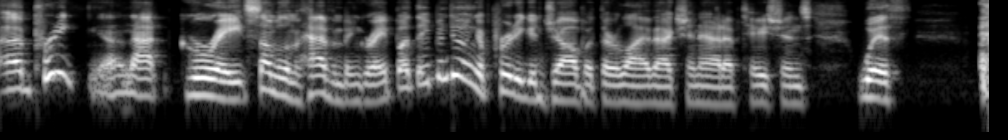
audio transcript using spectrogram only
a pretty, you know, not great, some of them haven't been great, but they've been doing a pretty good job with their live action adaptations with.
